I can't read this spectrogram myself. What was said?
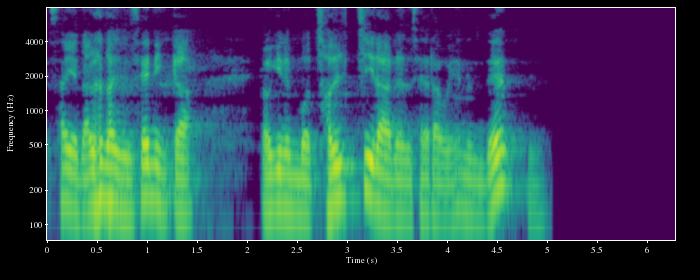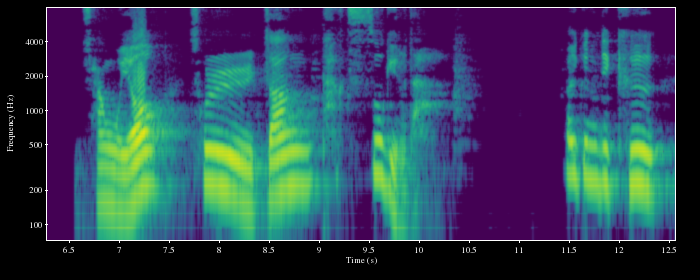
사이에 날아다니는 새니까 여기는 뭐 절지라는 새라고 했는데 상호여 솔장 탁속이로다. 아니 근데 그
